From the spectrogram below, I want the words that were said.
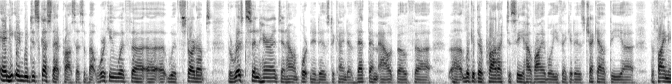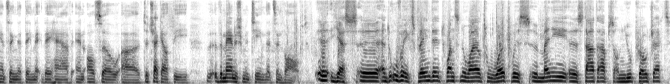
and, and we discussed that process about working with uh, uh, with startups, the risks inherent, and how important it is to kind of vet them out. Both uh, uh, look at their product to see how viable you think it is, check out the uh, the financing that they ma- they have, and also uh, to check out the the management team that's involved. Uh, yes, uh, and Uwe explained it once in a while to work with uh, many uh, startups on new projects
